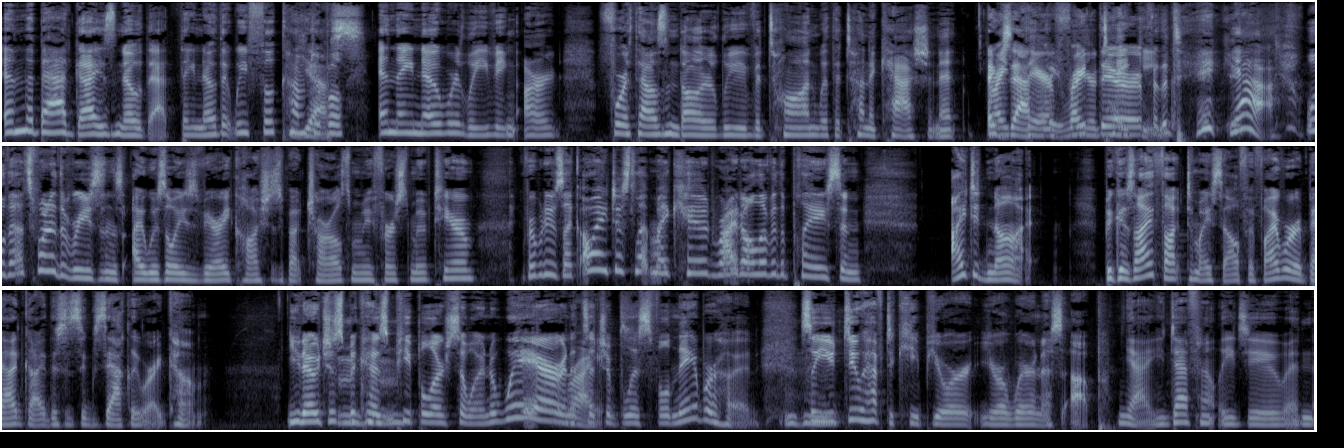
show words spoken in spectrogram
and the bad guys know that. They know that we feel comfortable, Yes. and they know we're leaving our four thousand dollar Louis Vuitton with a ton of cash in it, right exactly, there, for right your there taking. for the taking. Yeah. Well, that's one of the reasons I was always very cautious about Charles when we first moved here. Everybody was like, "Oh, I just let my kid ride all over the place," and I did not because I thought to myself, if I were a bad guy, this is exactly where I'd come. You know, just because mm-hmm. people are so unaware and it's such a blissful neighborhood. So mm-hmm. you do have to keep your your awareness up. Yeah, you definitely do. And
